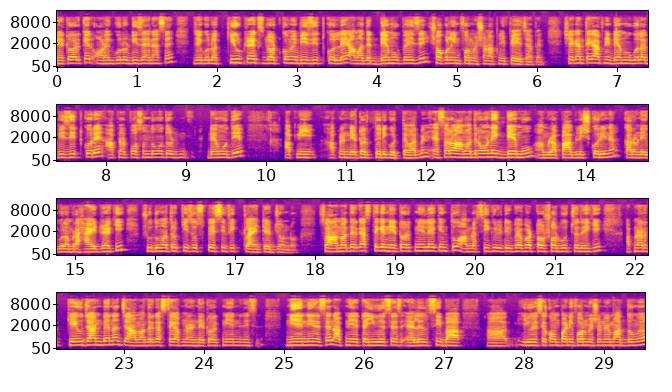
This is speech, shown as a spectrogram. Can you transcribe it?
নেটওয়ার্কের অনেকগুলো ডিজাইন আছে, যেগুলো কিউট্রেক্স ডট কমে ভিজিট করলে আমাদের ডেমো পেজে সকল ইনফরমেশন আপনি পেয়ে যাবেন। সেখান থেকে আপনি ডেমোগুলো ভিজিট করে আপনার পছন্দ মতো ডেমো দিয়ে আপনি আপনার নেটওয়ার্ক তৈরি করতে পারবেন। এছাড়াও আমাদের অনেক ডেমো আমরা পাবলিশ করি না, কারণ এগুলো আমরা হাইড রাখি শুধুমাত্র কিছু স্পেসিফিক ক্লায়েন্টের জন্য। সো আমাদের কাছ থেকে নেটওয়ার্ক নিলে কিন্তু আমরা সিকিউরিটির ব্যাপারটাও সর্বোচ্চ দেখি। আপনার কেউ জানবে না যে আমাদের কাছ থেকে আপনার নেটওয়ার্ক নিয়ে নিয়ে নিয়েছেন। আপনি এটা ইউএসএস এলএলসি বা ইউএসএ কোম্পানি ফরমেশনের মাধ্যমেও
